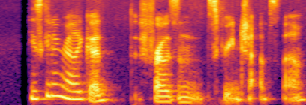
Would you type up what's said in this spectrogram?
he's getting really good frozen screenshots though.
